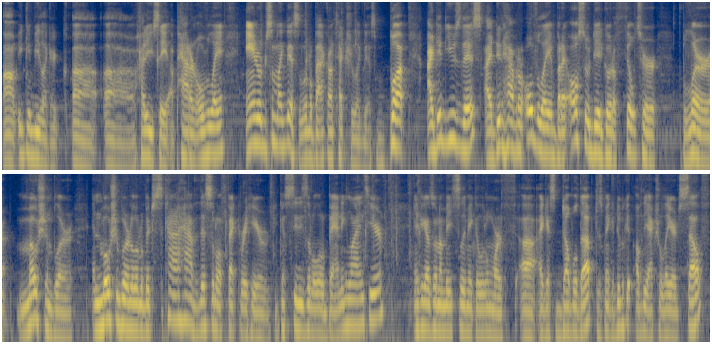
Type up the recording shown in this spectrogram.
Um, it can be like a, uh, uh, how do you say, a pattern overlay, and or something like this, a little background texture like this. But I did use this. I did have on overlay, but I also did go to filter, blur, motion blur, and motion blur a little bit just to kind of have this little effect right here. You can see these little, little banding lines here. And if you guys want to basically make it a little more, uh, I guess, doubled up, just make a duplicate of the actual layer itself.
